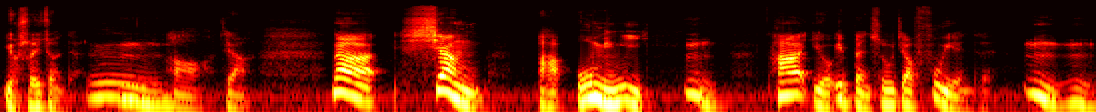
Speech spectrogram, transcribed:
有水准的。嗯嗯哦，这样。那像啊吴明义，嗯他有一本书叫《复眼人》，嗯嗯，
